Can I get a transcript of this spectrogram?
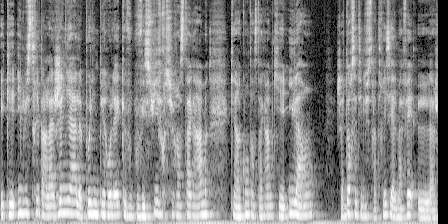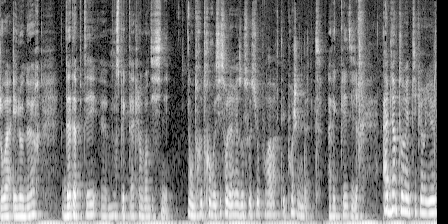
et qui est illustrée par la géniale Pauline Perrolet, que vous pouvez suivre sur Instagram, qui a un compte Instagram qui est hilarant. J'adore cette illustratrice et elle m'a fait la joie et l'honneur d'adapter euh, mon spectacle en bande dessinée. Et on te retrouve aussi sur les réseaux sociaux pour avoir tes prochaines dates. Avec plaisir. À bientôt mes petits curieux.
